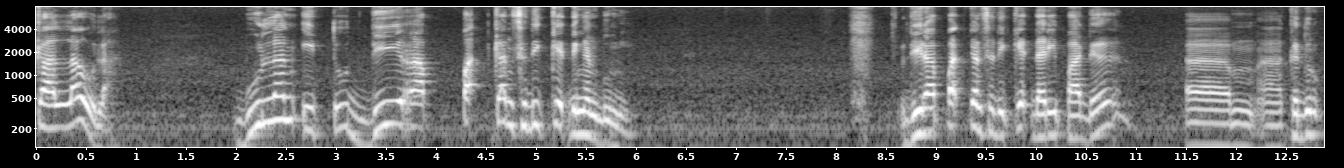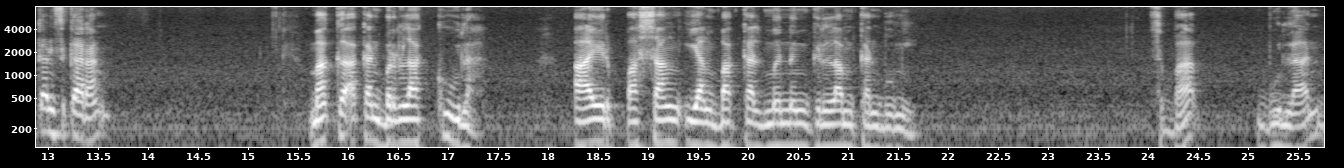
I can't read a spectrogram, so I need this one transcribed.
kalaulah bulan itu dirapatkan sedikit dengan bumi. Dirapatkan sedikit daripada um, uh, kedudukan sekarang, maka akan berlakulah air pasang yang bakal menenggelamkan bumi. Sebab bulan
